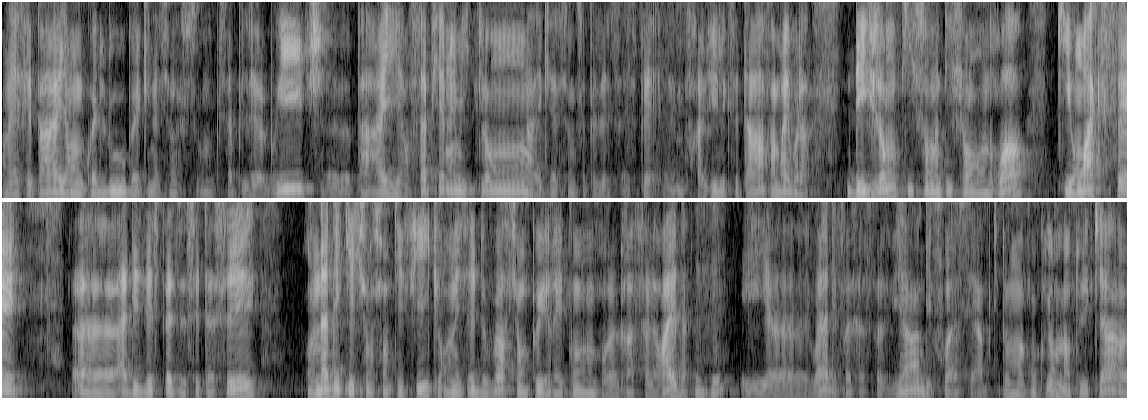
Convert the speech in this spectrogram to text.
On avait fait pareil en Guadeloupe avec une association qui s'appelait euh, Bridge, euh, pareil en Saint-Pierre-et-Miquelon avec une association qui s'appelle SPM Fragile, etc. Enfin bref, voilà. Des gens qui sont à différents endroits, qui ont accès euh, à des espèces de cétacés, on a des questions scientifiques, on essaie de voir si on peut y répondre euh, grâce à leur aide. Mhm. Et euh, voilà, des fois ça se passe bien, des fois c'est un petit peu moins concluant, mais en tous les cas,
